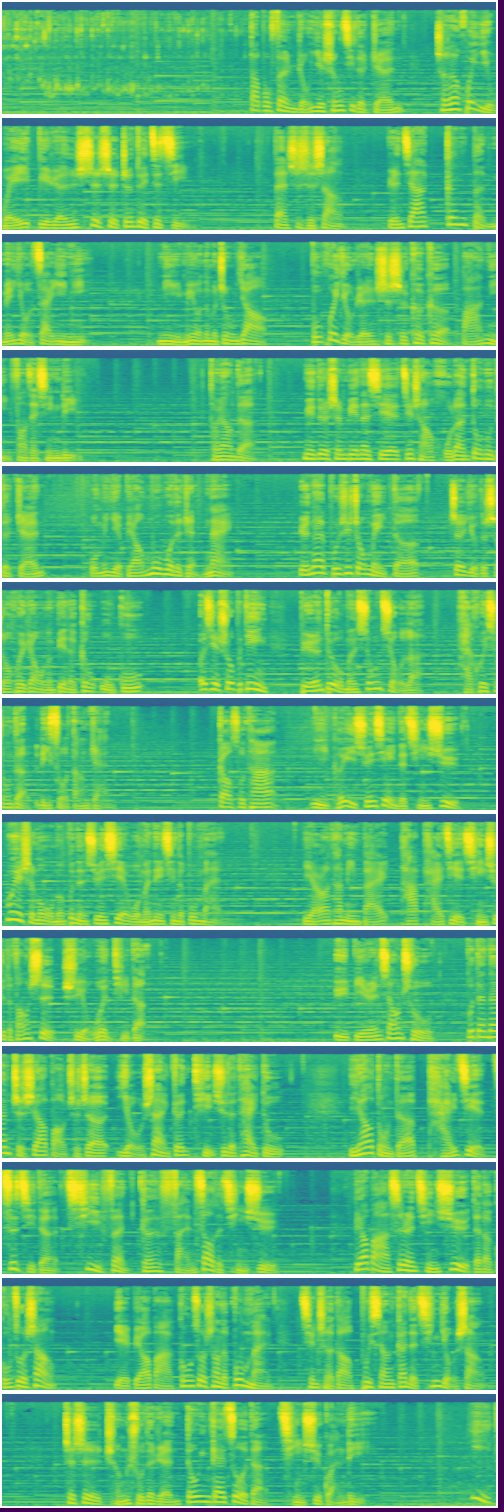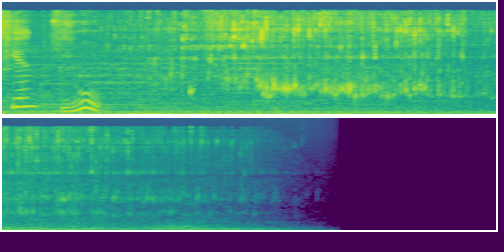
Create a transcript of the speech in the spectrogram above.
大部分容易生气的人，常常会以为别人事事针对自己。但事实上，人家根本没有在意你，你没有那么重要，不会有人时时刻刻把你放在心里。同样的，面对身边那些经常胡乱动怒的人，我们也不要默默的忍耐。忍耐不是一种美德，这有的时候会让我们变得更无辜，而且说不定别人对我们凶久了，还会凶的理所当然。告诉他，你可以宣泄你的情绪，为什么我们不能宣泄我们内心的不满？也要让他明白，他排解情绪的方式是有问题的。与别人相处，不单单只是要保持着友善跟体恤的态度，也要懂得排解自己的气愤跟烦躁的情绪。不要把私人情绪带到工作上，也不要把工作上的不满牵扯到不相干的亲友上。这是成熟的人都应该做的情绪管理。一天一物。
